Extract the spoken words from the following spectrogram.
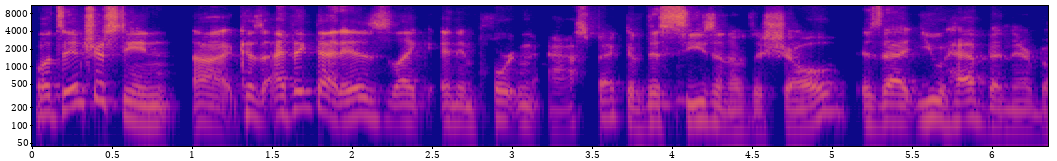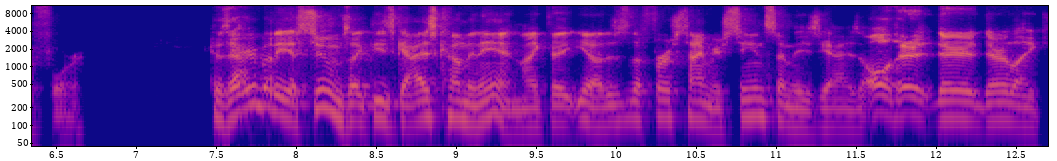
Well, it's interesting because uh, I think that is like an important aspect of this season of the show is that you have been there before. Because everybody assumes like these guys coming in, like that, you know, this is the first time you're seeing some of these guys. Oh, they're they're they're like,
